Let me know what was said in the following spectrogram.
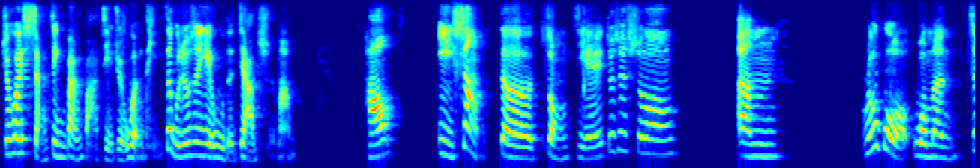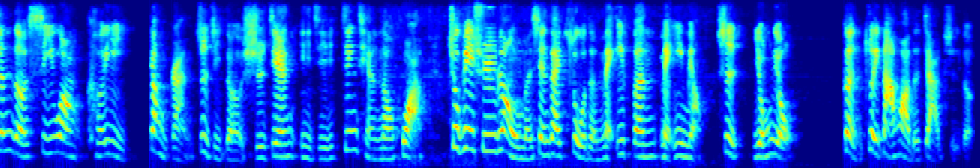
就会想尽办法解决问题，这不就是业务的价值吗？好，以上的总结就是说，嗯，如果我们真的希望可以杠杆自己的时间以及金钱的话，就必须让我们现在做的每一分每一秒是拥有更最大化的价值的。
